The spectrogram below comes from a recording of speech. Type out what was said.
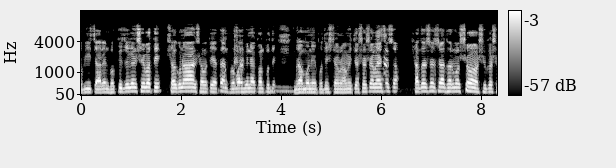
অবিচারেন, ভক্তি যোগেন সেবতে, সগুণান, সমতে তান প্রমাণ বিনা কল্পতে, ব্রাহ্মণে প্রতিষ্ঠা অমিত শস্য ব্যয়স্য সাতশস্য ধর্মস্য সুখস্য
